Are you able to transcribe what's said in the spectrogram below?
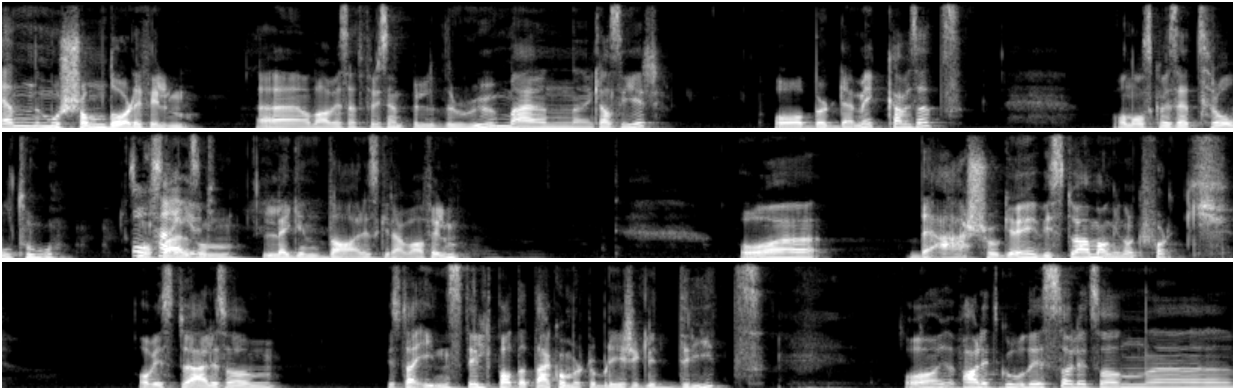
en morsom, dårlig film. Eh, og da har vi sett f.eks. The Room er jo en klassiker. Og Birdemic har vi sett. Og nå skal vi se Troll 2, som oh, også er en sånn legendarisk ræva film. Og eh, det er så gøy hvis du er mange nok folk. Og hvis du er liksom Hvis du er innstilt på at dette kommer til å bli skikkelig drit, og ha litt godis og litt sånn eh,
